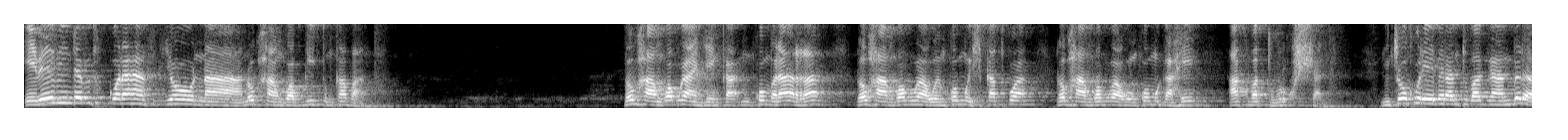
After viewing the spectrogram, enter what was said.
Ebi ebindi ebitukukora ahansi byona n'obuhangwa bwitu nk'abantu n'obuhangwa bwangye nka- nk'omurarira n'obuhangwa bwawe nk'omwishikatwa n'obuhangwa bwawe nk'omugahe akuba tuburikushana nkyokureebera ntubagambira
